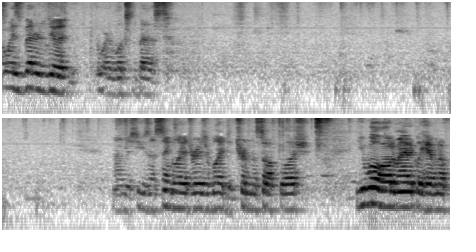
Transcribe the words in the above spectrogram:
always better to do it where it looks the best. I'm just using a single edge razor blade to trim this off flush. You will automatically have enough,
